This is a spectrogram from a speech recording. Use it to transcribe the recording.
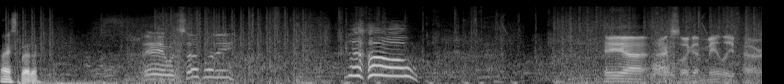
Nice, better. Hey, what's up, buddy? No! Hey, uh, Axel, I got melee power.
